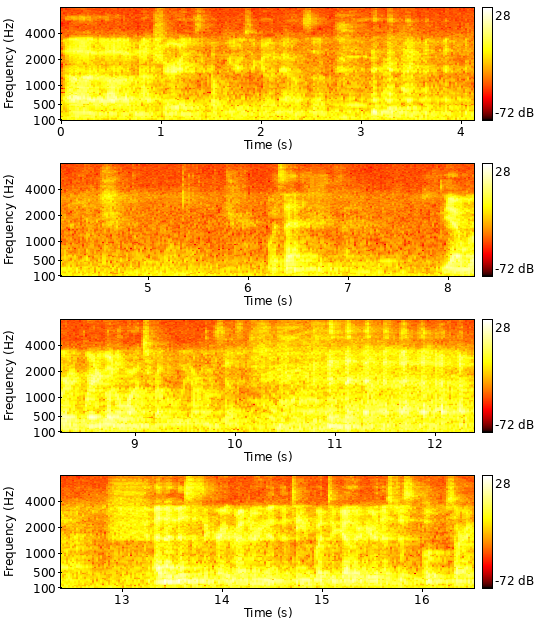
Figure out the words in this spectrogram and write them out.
Uh, uh, I'm not sure. It was a couple years ago now, so. What's that? Yeah, we're, we're to go to lunch probably, Harlan says. and then this is a great rendering that the team put together here. This just, oops, sorry,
